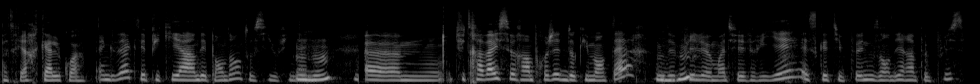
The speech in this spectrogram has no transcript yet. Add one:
patriarcal, quoi. Exact, et puis qui est indépendante aussi au final. Mhm. tu travailles sur un projet de documentaire mhm. depuis le mois de février. Est-ce que tu peux nous en dire un peu plus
